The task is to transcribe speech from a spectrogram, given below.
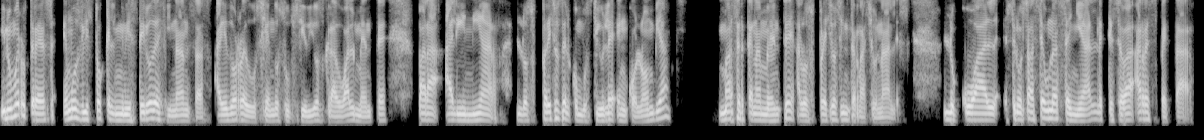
Y número tres, hemos visto que el Ministerio de Finanzas ha ido reduciendo subsidios gradualmente para alinear los precios del combustible en Colombia más cercanamente a los precios internacionales, lo cual se nos hace una señal de que se va a respetar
